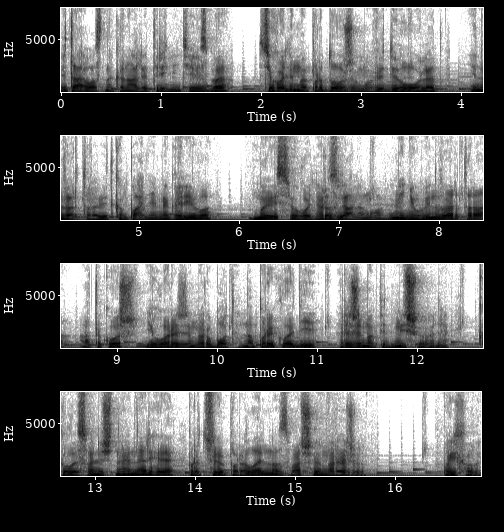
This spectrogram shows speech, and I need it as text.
Вітаю вас на каналі Trinity SB. Сьогодні ми продовжимо відеоогляд інвертора від компанії Megarivo. Ми сьогодні розглянемо меню інвертора, а також його режими роботи на прикладі режиму підмішування, коли сонячна енергія працює паралельно з вашою мережею. Поїхали!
